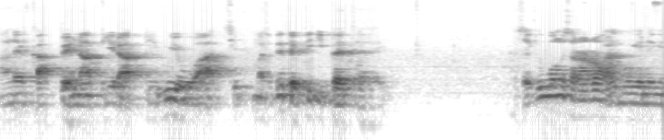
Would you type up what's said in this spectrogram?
Ane kabeh nabi rabi ku ya wajib, maksudnya dadi ibadah. Saya wong sarang roh ilmu ini ini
